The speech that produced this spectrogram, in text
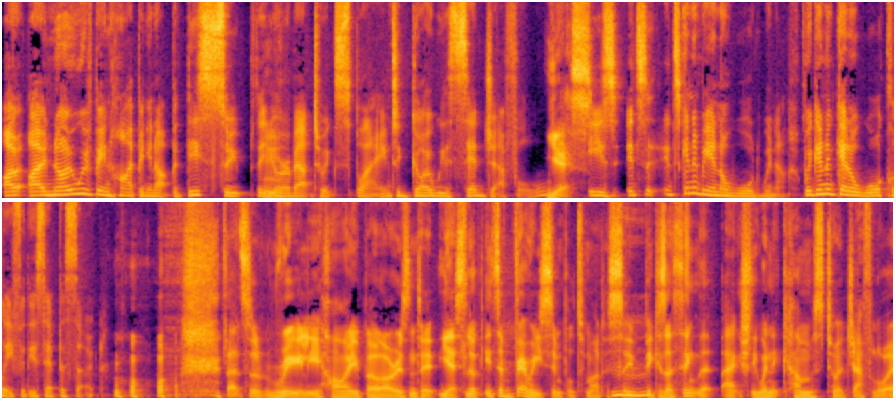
I, I know we've been hyping it up, but this soup Mm. that you're about to explain to go with said jaffle Yes. is it's it's going to be an award winner. We're going to get a Walkley for this episode. That's a really high bar, isn't it? Yes, look, it's a very simple tomato soup because I think that actually, when it comes to a jaffle or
